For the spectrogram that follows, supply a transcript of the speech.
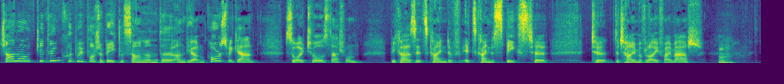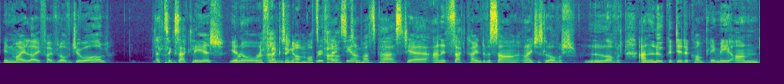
Jono, do you think could we put a Beatles song on the on the album? Of course we can. So I chose that one because it's kind of it's kind of speaks to to the time of life I'm at. Hmm. In my life, I've loved you all. That's exactly it, you Re- know. reflecting on what's reflecting past on what's past, yeah. And it's that kind of a song, and I just love it, love it. And Luka did accompany me on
